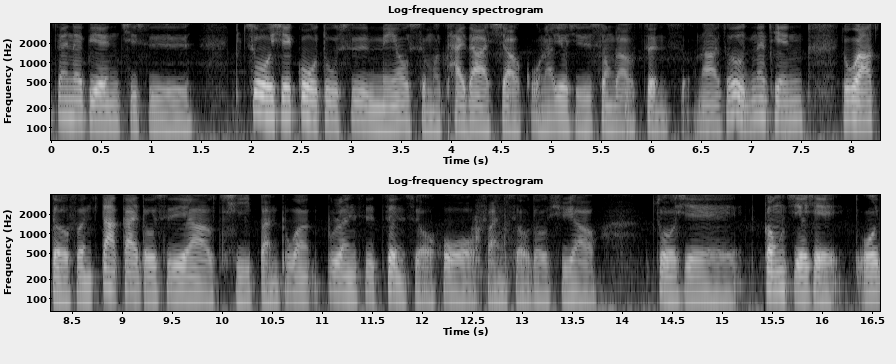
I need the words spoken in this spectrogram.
在那边其实。做一些过渡是没有什么太大的效果，那尤其是送到正手，那所以我那天如果要得分，大概都是要起板，不管不论是正手或反手，都需要做一些攻击。而且我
